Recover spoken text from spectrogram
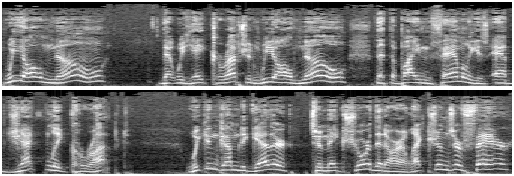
We all know that we hate corruption. We all know that the Biden family is abjectly corrupt. We can come together to make sure that our elections are fair,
